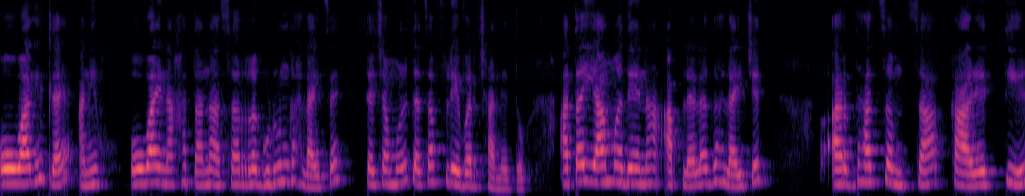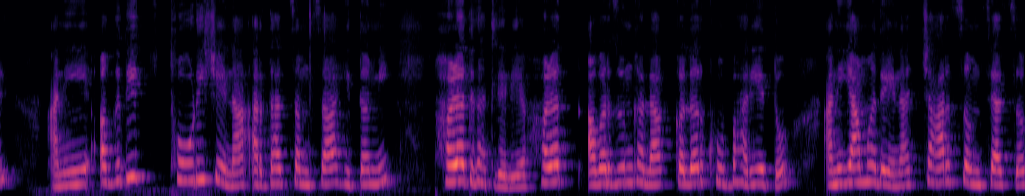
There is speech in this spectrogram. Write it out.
ओवा घेतलाय. आणि ओवा आहे ना हातानं असा रगडून घालायचा आहे त्याच्यामुळे त्याचा फ्लेवर छान येतो. आता यामध्ये ना आपल्याला घालायचे अर्धा चमचा काळे तीळ आणि अगदी थोडीशी ना अर्धा चमचा इथं मी हळद घातलेली आहे. हळद आवर्जून घाला कलर खूप भारी येतो आणि यामध्ये ना चार चमच्याचं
